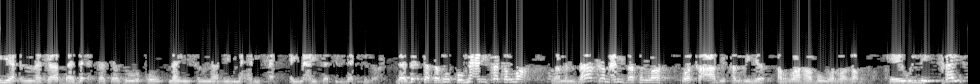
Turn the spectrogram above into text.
هي أنك بدأت تذوق ما يسمى بالمعرفة أي معرفة الله جل وعلا. بدأت تذوق معرفة الله. ومن ذاق معرفة الله وقع بقلبه الرهب والرغب. كيولي خايف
